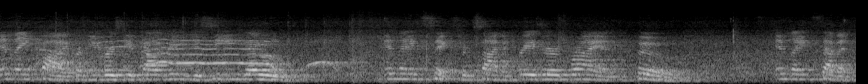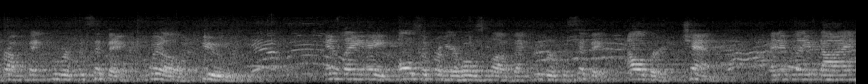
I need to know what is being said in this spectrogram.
In lane five from University of Calgary, Yassine Daoud. In lane six from Simon Fraser, Brian Boone. In lane seven from Vancouver Pacific, Will Hugh. In lane eight, also from your host club, Vancouver Pacific, Albert Chen. And in lane nine,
